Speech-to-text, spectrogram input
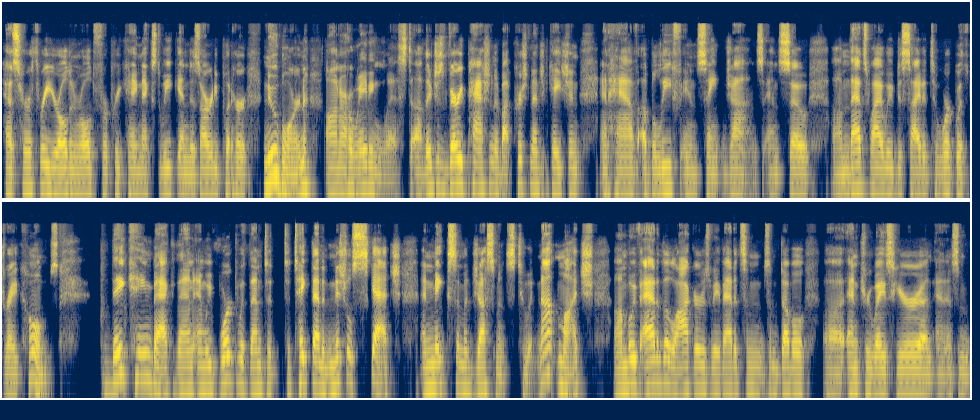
has her three-year-old enrolled for pre-K next week and has already put her newborn on our waiting list. Uh, they're just very passionate about Christian education and have a belief in St. John's, and so um, that's why we've decided to work with Drake Homes they came back then and we've worked with them to to take that initial sketch and make some adjustments to it. Not much um, but we've added the lockers we've added some some double uh, entryways here and, and some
